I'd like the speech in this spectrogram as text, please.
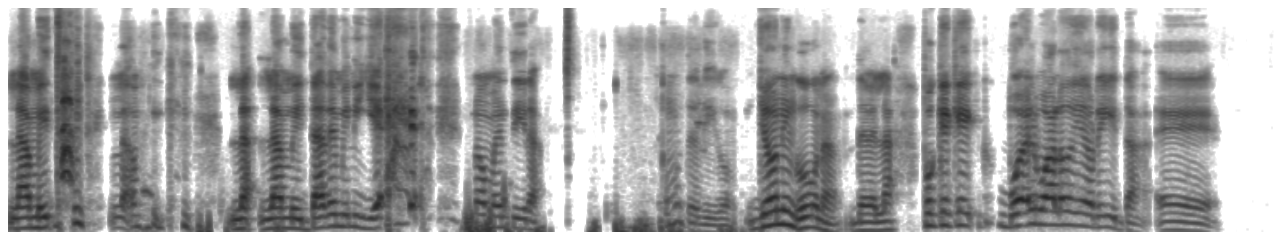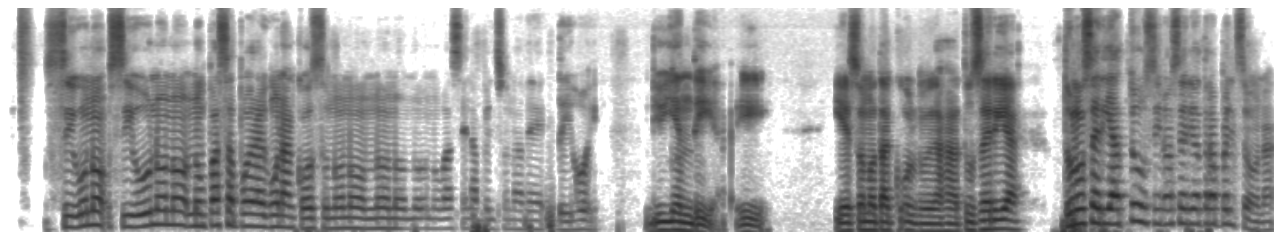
La mitad, la, la, la mitad de mi niñez. No, mentira. ¿Cómo te digo? Yo ninguna, de verdad. Porque que vuelvo a lo de ahorita. eh, si uno, si uno no, no pasa por alguna cosa, uno no, no, no, no, no va a ser la persona de, de hoy, de hoy en día. Y, y eso no está cool. Ajá, tú serías, tú no serías tú, si no sería otra persona.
